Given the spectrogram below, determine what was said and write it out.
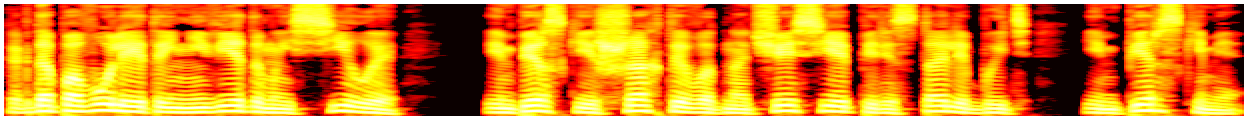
Когда по воле этой неведомой силы имперские шахты в одночасье перестали быть имперскими,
